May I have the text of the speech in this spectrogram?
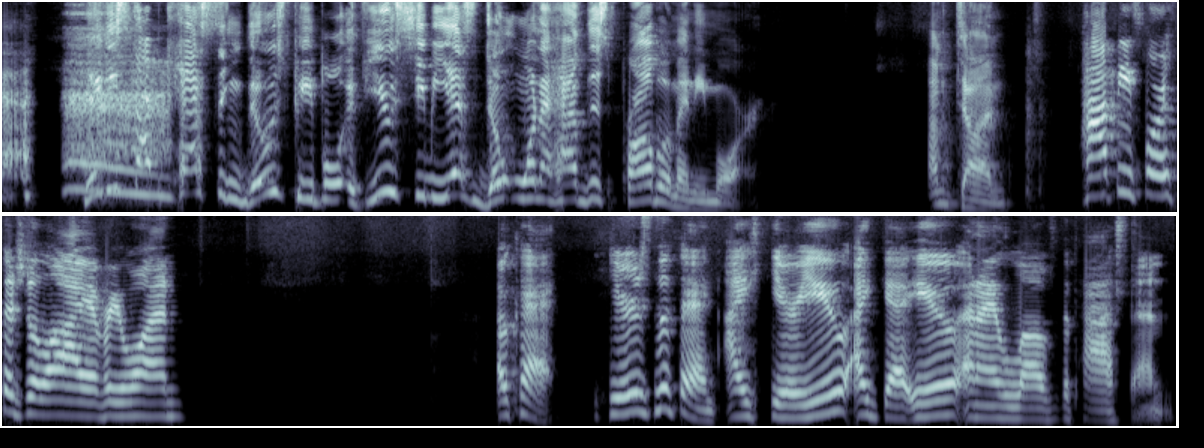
Maybe stop casting those people if you CBS don't want to have this problem anymore. I'm done. Happy 4th of July, everyone. Okay, here's the thing. I hear you, I get you, and I love the passion.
